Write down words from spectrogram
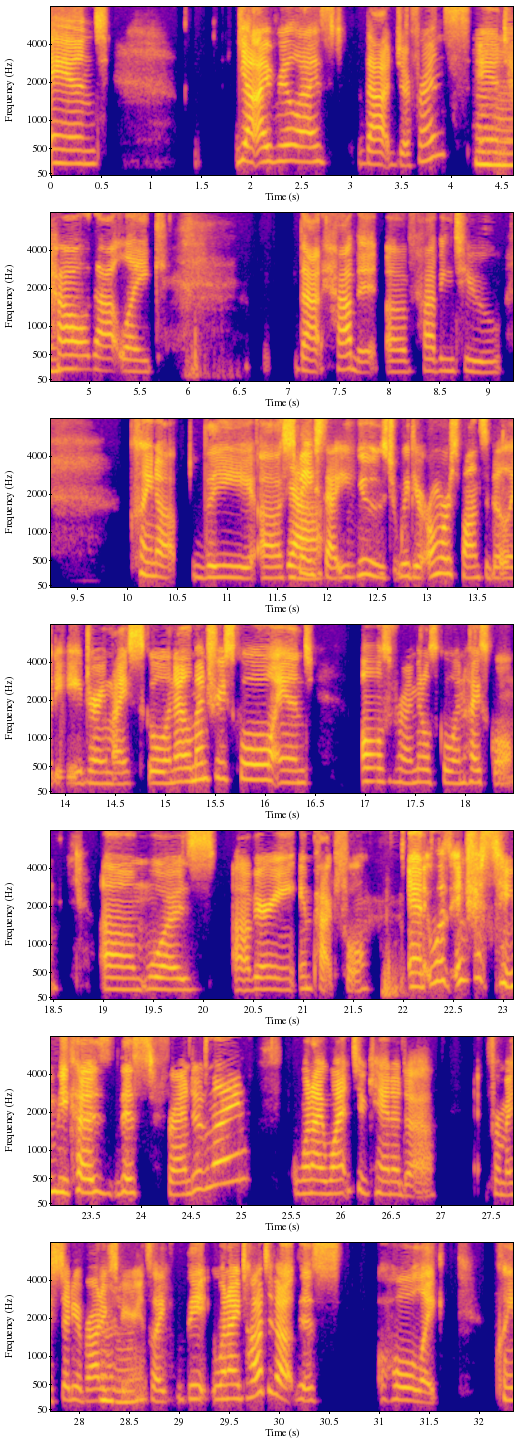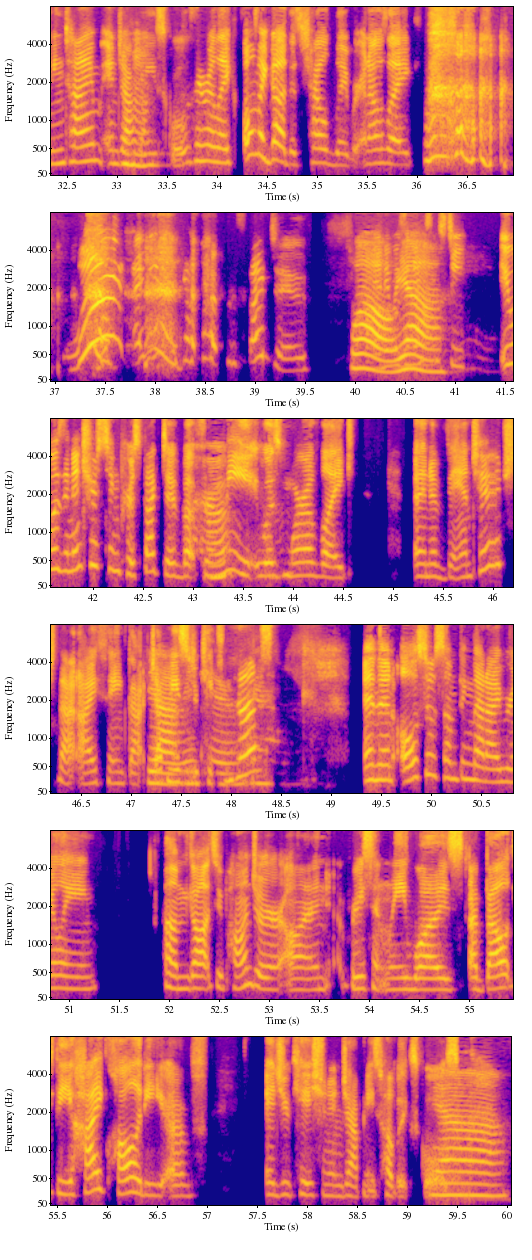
and yeah i realized that difference and Mhm. how that like that habit of having to clean up the uh, space Yeah. that you used with your own responsibility during my school and elementary school and also for my middle school and high school um, was uh, very impactful and it was interesting because this friend of mine when i went to canada for my study abroad Mhm. experience like they when i talked about this whole like cleaning time in Mhm. japanese schools they were like oh my god that's child labor and i was like what i never got that perspective and it wow. Yeah. it was an interesting perspective but for Uh-huh. me it was more of like an advantage that i think that Yeah, japanese education too. has and then also something that i really um, got to ponder on recently was about the high quality of education in japanese public schools Yeah.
